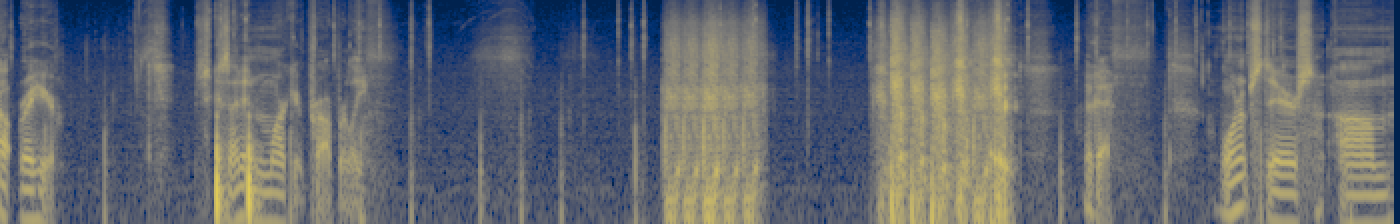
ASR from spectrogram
Oh, right here. Just because I didn't mark it properly. Okay. Going upstairs. Um,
